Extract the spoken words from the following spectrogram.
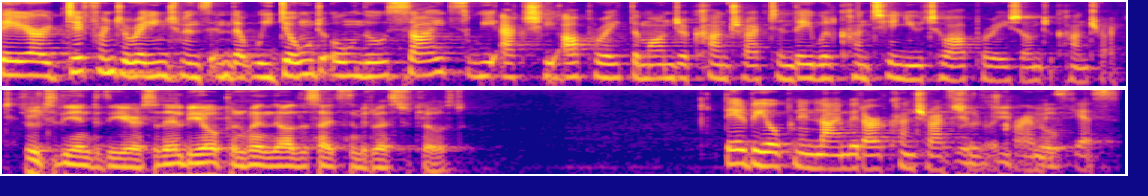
They are different arrangements in that we don't own those sites. We actually operate them under contract and they will continue to operate under contract. Through to the end of the year. So they'll be open when all the sites in the Midwest are closed they'll be open in line with our contractual requirements, yes.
